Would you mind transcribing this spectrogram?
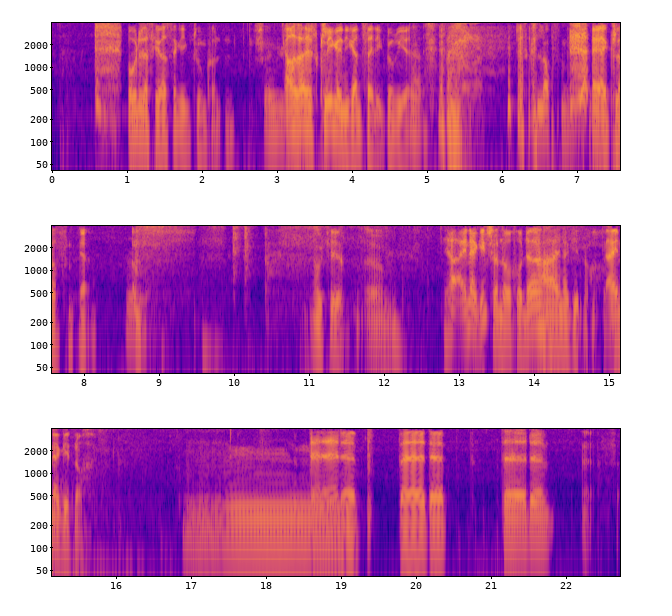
Ohne dass wir was dagegen tun konnten. Schön Außer das Klingeln die ganze Zeit ignoriert. Ja. Das Klopfen. Äh, klopfen, ja. Okay, ähm, Ja, einer geht schon noch, oder? Ah, einer geht noch. Einer geht noch. Mm, Da, da, da, da, da, da. Ja, so.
